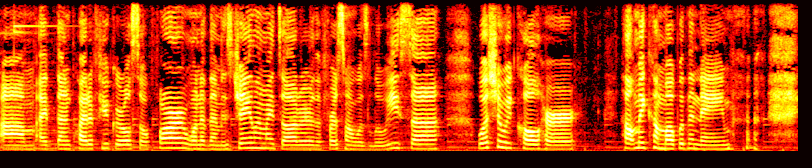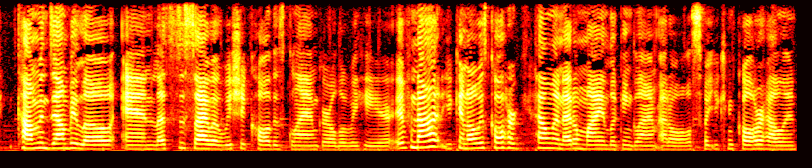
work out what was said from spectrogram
Um, I've done quite a few girls so far. One of them is Jalen, my daughter. The first one was Louisa. What should we call her? Help me come up with a name. Comment down below and let's decide what we should call this glam girl over here. If not, you can always call her Helen. I don't mind looking glam at all. So you can call her Helen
